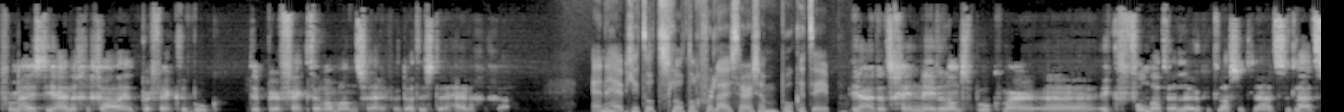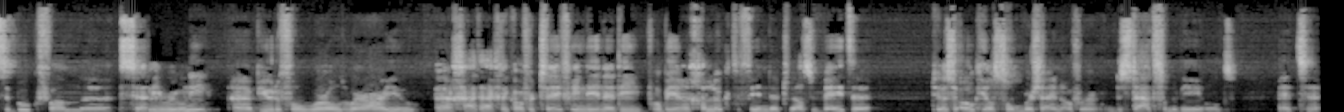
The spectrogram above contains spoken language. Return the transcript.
Voor mij is die heilige graal het perfecte boek. De perfecte roman schrijven, dat is de heilige graal. En heb je tot slot nog voor luisteraars een boekentip? Ja, dat is geen Nederlands boek, maar uh, ik vond dat wel leuk. Ik las het laatst. Het laatste boek van uh, Sally Rooney, uh, Beautiful World, Where Are You? gaat eigenlijk over twee vriendinnen die proberen geluk te vinden terwijl ze weten, terwijl ze ook heel somber zijn over de staat van de wereld. Met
